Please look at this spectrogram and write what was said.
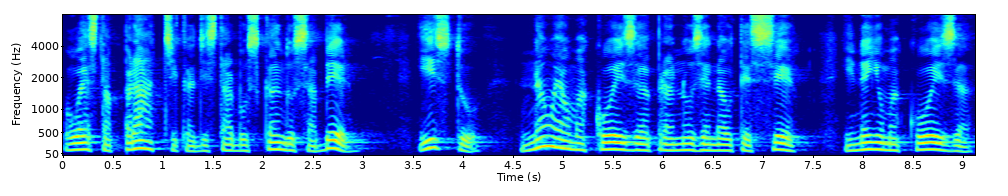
ou esta prática de estar buscando o saber, isto não é uma coisa para nos enaltecer e nem uma coisa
